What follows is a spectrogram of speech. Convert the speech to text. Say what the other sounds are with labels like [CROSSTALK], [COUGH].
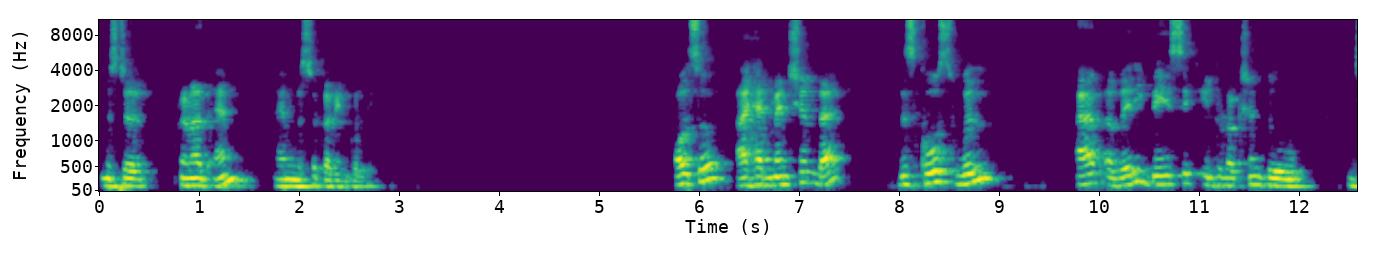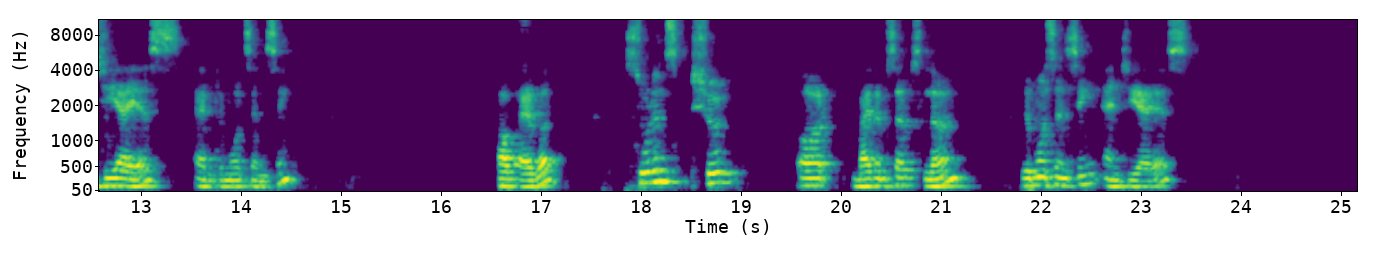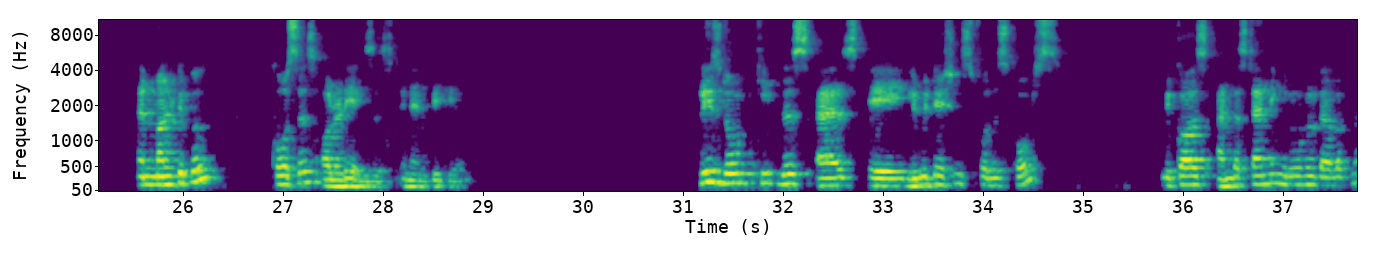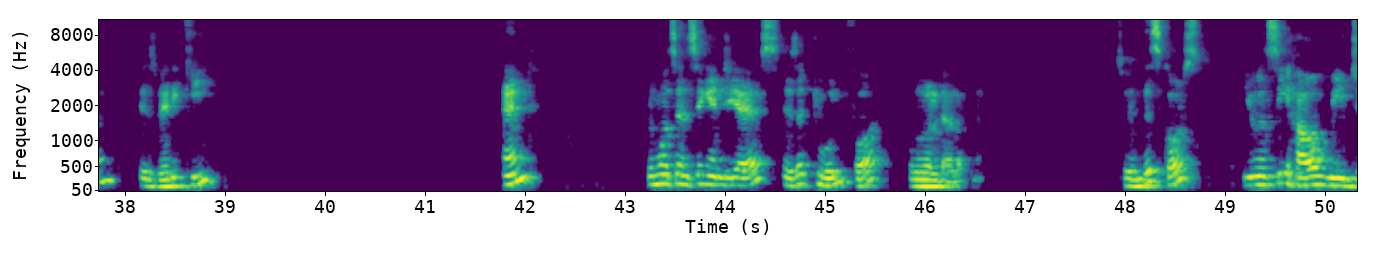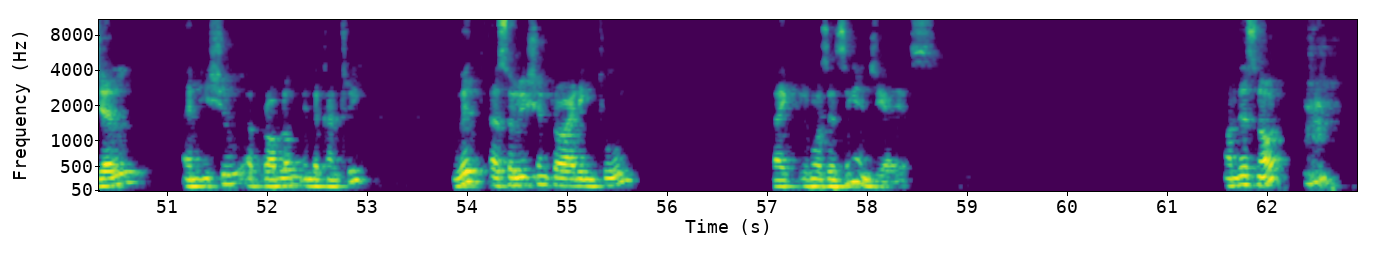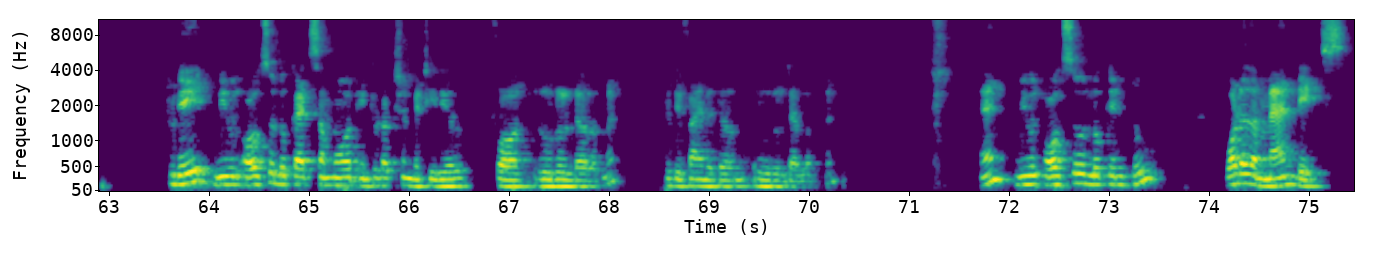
Mr. Pranad M and Mr. Praveen Kulli. Also, I had mentioned that this course will have a very basic introduction to GIS and remote sensing. However, students should or by themselves learn remote sensing and GIS and multiple courses already exist in NPTEL. Please don't keep this as a limitations for this course because understanding rural development is very key and remote sensing and GIS is a tool for rural development. So in this course, you will see how we gel an issue, a problem in the country with a solution providing tool like remote sensing and GIS. On this note, [CLEARS THROAT] today we will also look at some more introduction material for rural development to define the term rural development. And we will also look into what are the mandates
